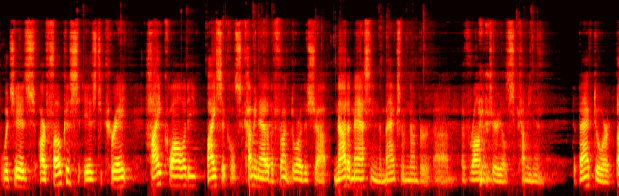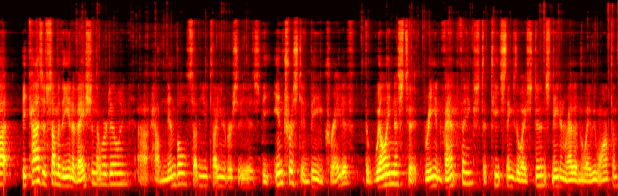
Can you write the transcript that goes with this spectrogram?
which is our focus is to create high quality bicycles coming out of the front door of the shop, not amassing the maximum number um, of raw materials coming in the back door, but because of some of the innovation that we're doing, uh, how nimble Southern Utah University is, the interest in being creative, the willingness to reinvent things, to teach things the way students need them rather than the way we want them,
